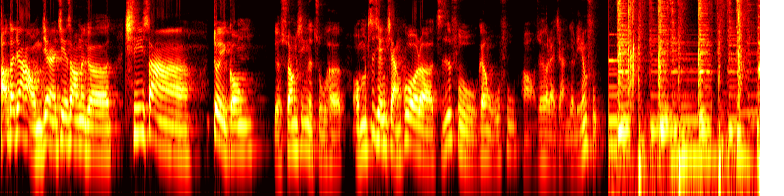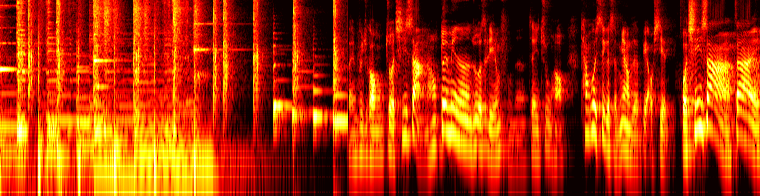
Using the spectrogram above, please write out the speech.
好，大家好，我们今天来介绍那个七煞对宫有双星的组合。我们之前讲过了子府跟午府，好，最后来讲一个连府。本命夫妻宫做七煞，然后对面呢，如果是连府呢，这一柱哈，它会是一个什么样子的表现？我七煞在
